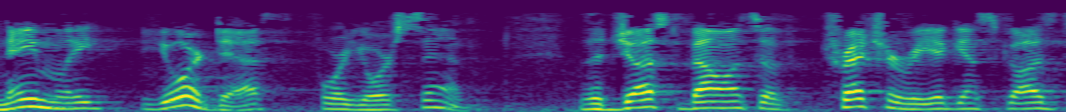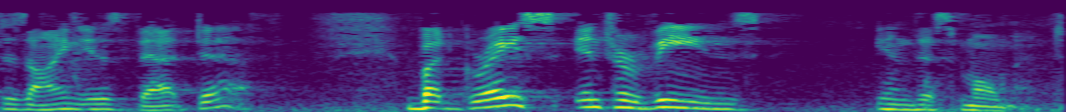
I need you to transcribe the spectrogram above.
namely your death for your sin. The just balance of treachery against God's design is that death. But grace intervenes in this moment.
